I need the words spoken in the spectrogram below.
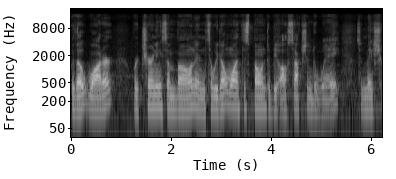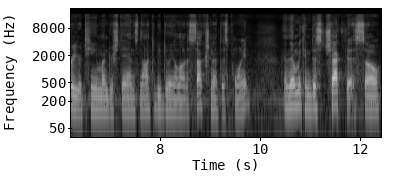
without water. We're churning some bone, and so we don't want this bone to be all suctioned away. So make sure your team understands not to be doing a lot of suction at this point. And then we can just check this. So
